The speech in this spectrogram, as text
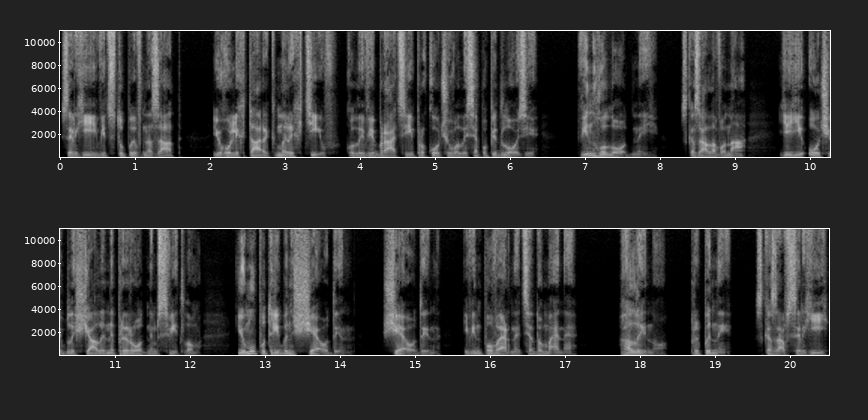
Сергій відступив назад, його ліхтарик мерехтів, коли вібрації прокочувалися по підлозі. Він голодний, сказала вона. Її очі блищали неприродним світлом. Йому потрібен ще один, ще один. і він повернеться до мене. Галино, припини, сказав Сергій,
